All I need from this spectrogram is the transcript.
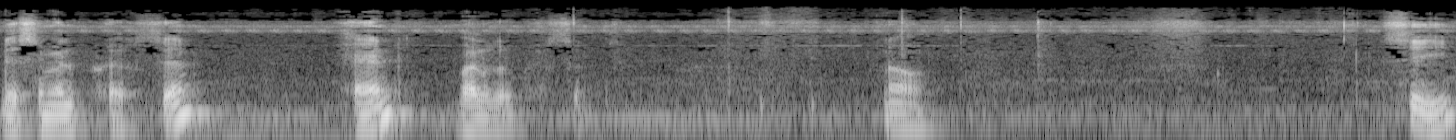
decimal fraction and vulgar fraction. Now, see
